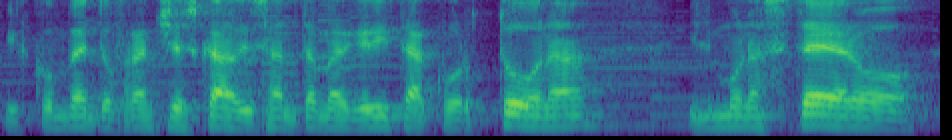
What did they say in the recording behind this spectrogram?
il convento francescano di Santa Margherita a Cortona, il monastero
